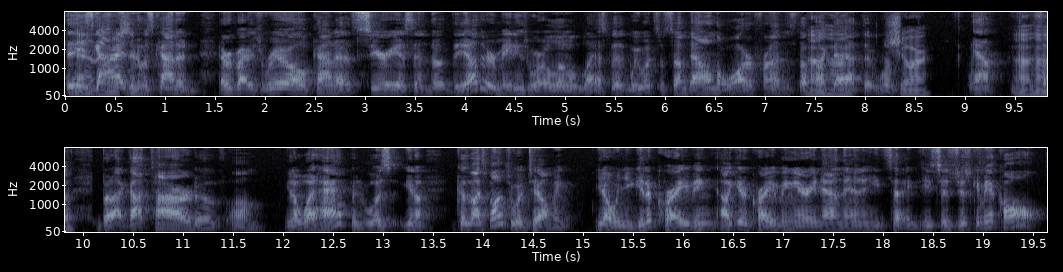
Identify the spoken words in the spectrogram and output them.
These Yeah, guys, was and it was kind of everybody was real kind of serious, and the the other meetings were a little less. But we went to some down on the waterfront and stuff like that that were Sure. yeah. So- but I got tired of, um, you know, what happened was, you know, because my sponsor would tell me, you know, when you get a craving, I get a craving every now and then, and he'd say, he says, just give me a call,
